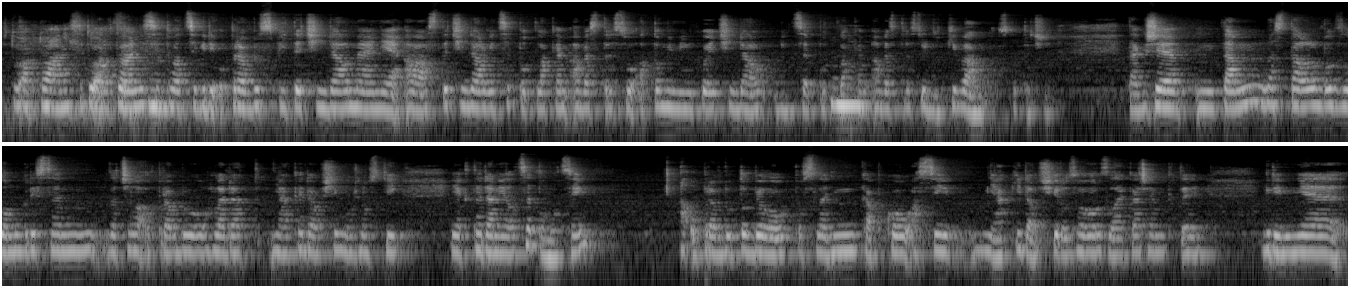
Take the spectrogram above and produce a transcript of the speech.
V tu aktuální situaci. Tu aktuální hmm. situaci, kdy opravdu spíte čím dál méně a jste čím dál více pod tlakem a ve stresu a to miminko je čím dál více pod tlakem hmm. a ve stresu díky vám, skutečně. Takže mm, tam nastal bod zlomu, kdy jsem začala opravdu hledat nějaké další možnosti, jak té Danielce pomoci. A opravdu to bylo poslední kapkou asi nějaký další rozhovor s lékařem, který, kdy mě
